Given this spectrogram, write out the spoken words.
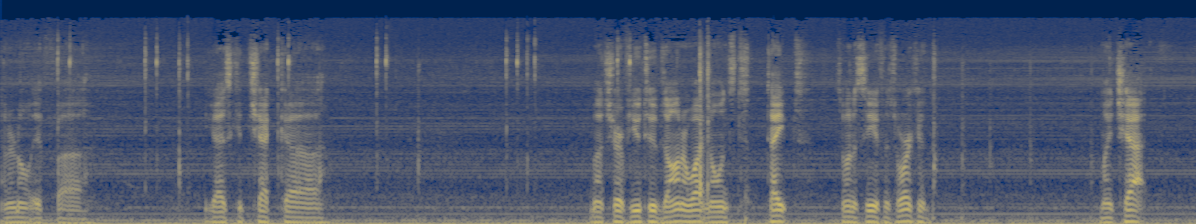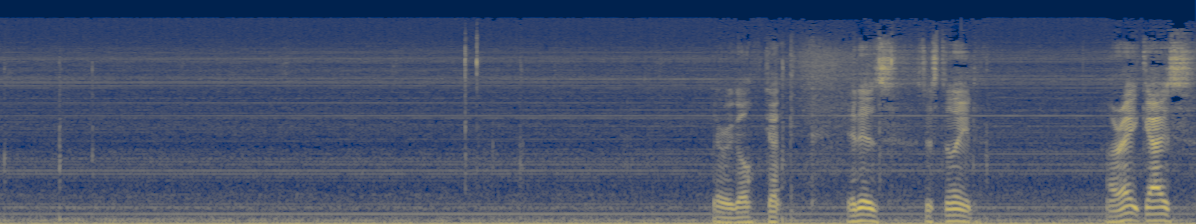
I don't know if uh, you guys could check. Uh, I'm not sure if YouTube's on or what. No one's typed. Just want to see if it's working. My chat. There we go. Okay. It is. Just delayed. Alright, guys.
